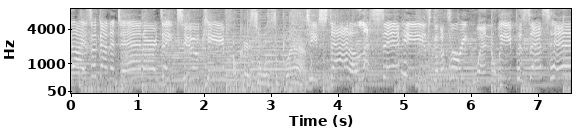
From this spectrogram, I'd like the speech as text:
Guys, I got a dinner date to keep. Okay, so what's the plan? Teach Dad a lesson. He's gonna freak when we possess him.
